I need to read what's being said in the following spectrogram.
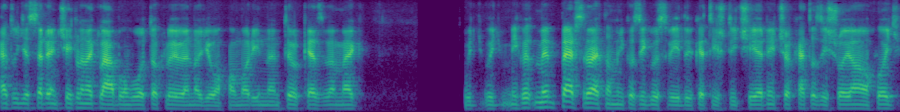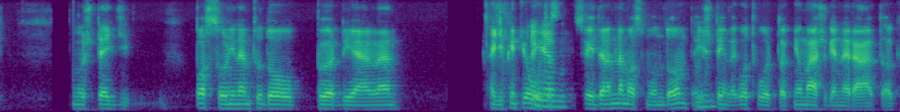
hát ugye szerencsétlenek lábon voltak lőve nagyon hamar innentől kezdve, meg úgy, úgy, még, persze lehetne mondjuk az Eagles védőket is dicsérni, csak hát az is olyan, hogy most egy passzolni nem tudó Pördi ellen Egyébként jó Igen. volt az védelem, nem azt mondom, mm-hmm. és mhm. tényleg ott voltak, nyomás generáltak,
